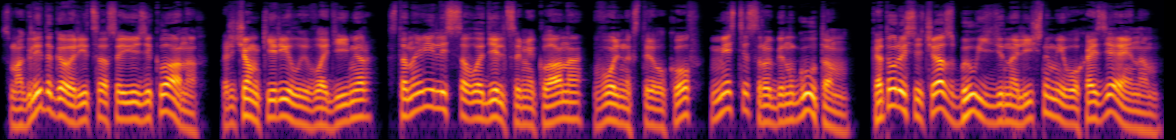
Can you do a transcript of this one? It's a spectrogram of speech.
Смогли договориться о союзе кланов, причем Кирилл и Владимир становились совладельцами клана вольных стрелков вместе с Робин Гутом, который сейчас был единоличным его хозяином.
